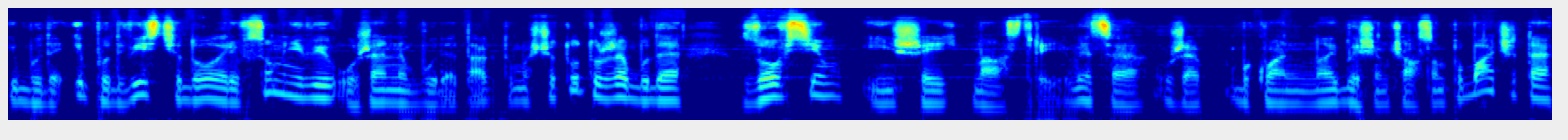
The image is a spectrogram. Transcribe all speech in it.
і буде і по 200 доларів. Сумнівів уже не буде, так? Тому що тут вже буде зовсім інший настрій. Ви це вже буквально найближчим часом побачите.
